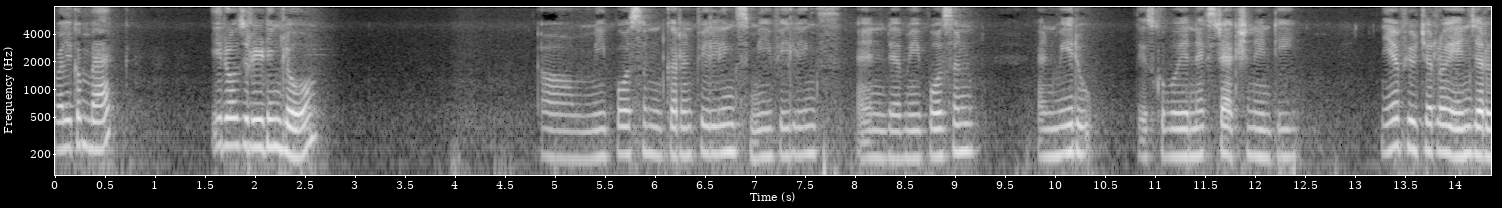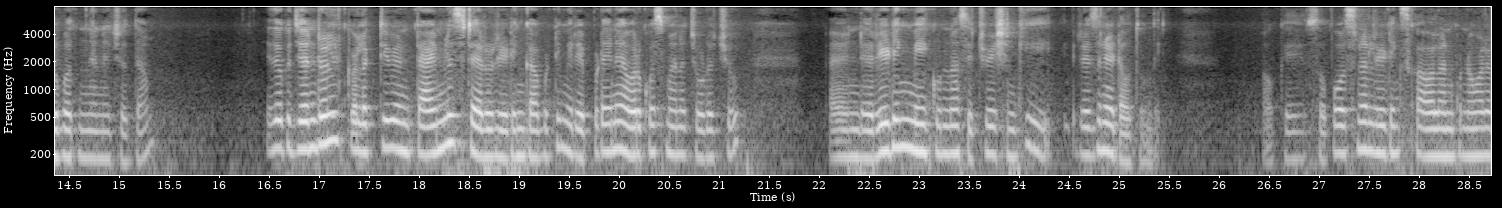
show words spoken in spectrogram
Welcome back. ఈరోజు రీడింగ్లో మీ పర్సన్ కరెంట్ ఫీలింగ్స్ మీ ఫీలింగ్స్ అండ్ మీ పర్సన్ అండ్ మీరు తీసుకోబోయే నెక్స్ట్ యాక్షన్ ఏంటి? నియర్ ఫ్యూచర్లో ఏం జరగబోతుంది అనేది చూద్దాం. ఇది ఒక general collective and timeless tarot reading కాబట్టి మీరు ఎప్పుడైనా ఎవరికోసమైనా చూడొచ్చు. అండ్ రీడింగ్ మీకున్న సిచ్యువేషన్కి రెజనేట్ అవుతుంది. ఓకే సో పర్సనల్ రీడింగ్స్ కావాలనుకున్న వాళ్ళు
